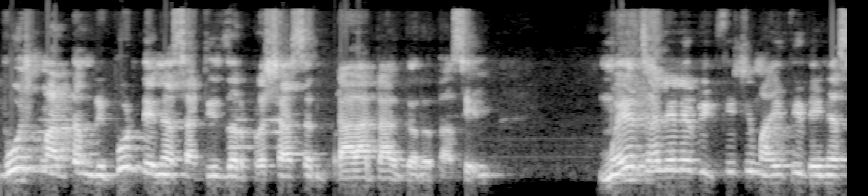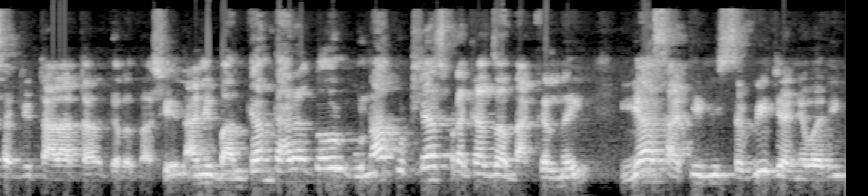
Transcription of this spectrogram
पोस्टमार्टम रिपोर्ट देण्यासाठी जर प्रशासन टाळाटाळ करत असेल मयत झालेल्या व्यक्तीची माहिती देण्यासाठी टाळाटाळ करत असेल आणि बांधकामधारकावर गुन्हा कुठल्याच प्रकारचा दाखल नाही यासाठी मी सव्वीस जानेवारी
